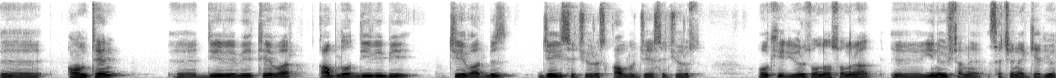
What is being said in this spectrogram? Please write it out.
Ee, anten e, DVB-T var. Kablo DVB-C var. Biz C'yi seçiyoruz. Kablo C seçiyoruz. OK diyoruz. Ondan sonra e, yine 3 tane seçenek geliyor.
